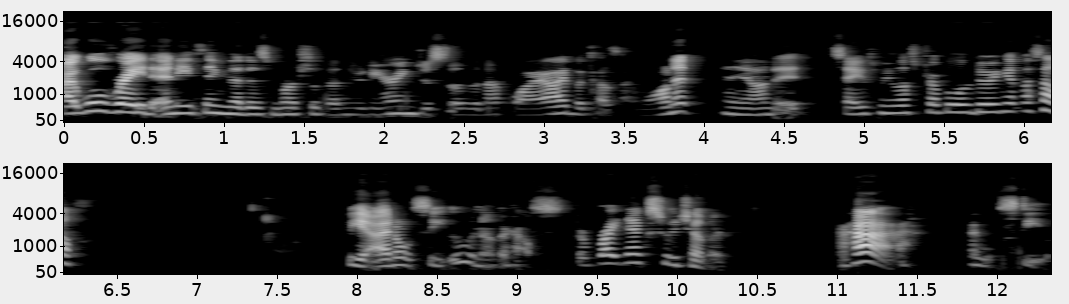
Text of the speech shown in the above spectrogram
I will raid anything that is immersive engineering just as an FYI because I want it, and it saves me less trouble of doing it myself. But yeah, I don't see- ooh, another house. They're right next to each other. Aha! I will steal.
